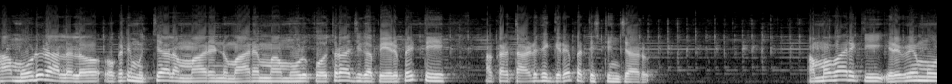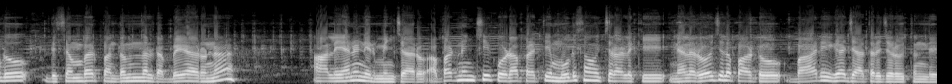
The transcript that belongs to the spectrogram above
ఆ మూడు రాళ్ళలో ఒకటి ముత్యాలమ్మ రెండు మారెమ్మ మూడు పోతురాజుగా పేరు పెట్టి అక్కడ తాడి దగ్గరే ప్రతిష్ఠించారు. అమ్మవారికి ఇరవై మూడు డిసెంబర్ పంతొమ్మిది వందల డెబ్బై ఆరున ఆలయాన్ని నిర్మించారు. అప్పటి నుంచి కూడా ప్రతి మూడు సంవత్సరాలకి నెల రోజుల పాటు భారీగా జాతర జరుగుతుంది.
